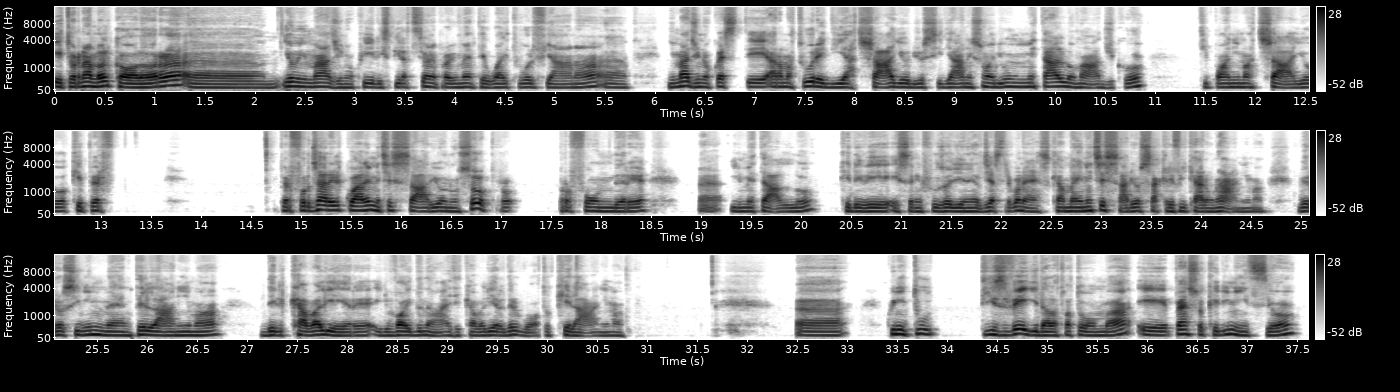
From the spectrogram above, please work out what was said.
e tornando al color, uh, io mi immagino qui l'ispirazione probabilmente White Wolfiana, uh, immagino queste armature di acciaio, di ossidiano, insomma di un metallo magico tipo animacciaio che per, per forgiare il quale è necessario non solo pro, profondere eh, il metallo, che deve essere infuso di energia stregonesca, ma è necessario sacrificare un'anima, verosimilmente l'anima del cavaliere, il Void Knight, il cavaliere del vuoto, che l'anima. Uh, quindi tu ti svegli dalla tua tomba e penso che l'inizio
